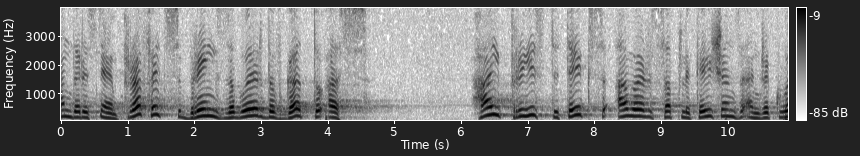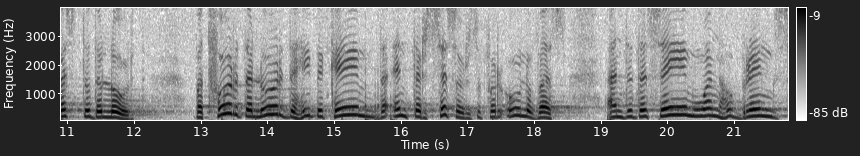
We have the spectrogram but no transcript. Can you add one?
understand prophets brings the word of God to us. High priest takes our supplications and requests to the Lord. But for the Lord, he became the intercessors for all of us and the same one who brings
